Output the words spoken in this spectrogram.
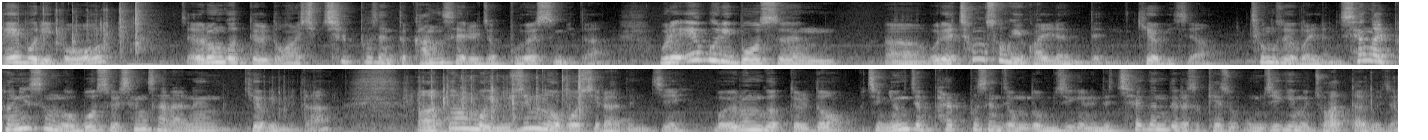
에브리봇 자 이런 것들도 오늘 17% 강세를 좀 보였습니다. 우리 에브리봇은 어, 우리가 청소기 관련된 기업이죠 청소에 관련 생활 편의성 로봇을 생산하는 기업입니다. 어, 또는 뭐 유진 로봇이라든지 뭐 이런 것들도 지금 0.8% 정도 움직이는데 최근 들어서 계속 움직임은 좋았다 그죠?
